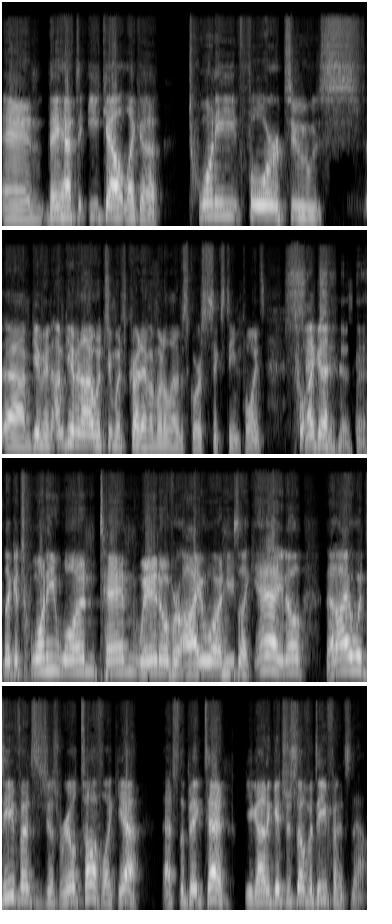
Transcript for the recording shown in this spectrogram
and they have to eke out like a 24 to uh, I'm giving I'm giving Iowa too much credit if I'm going to let them score 16 points. Tw- like a like a 21-10 win over Iowa and he's like, "Yeah, you know, that Iowa defense is just real tough." Like, "Yeah, that's the Big 10. You got to get yourself a defense now."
